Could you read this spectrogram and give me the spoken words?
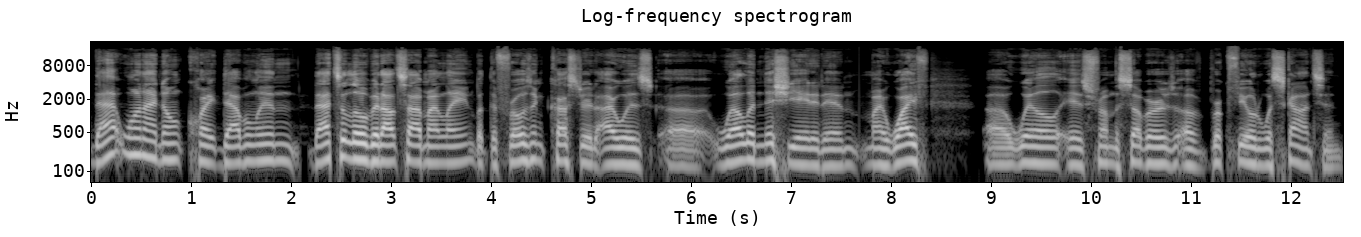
That one I don't quite dabble in. That's a little bit outside my lane, but the frozen custard I was uh, well initiated in. My wife, uh, Will, is from the suburbs of Brookfield, Wisconsin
